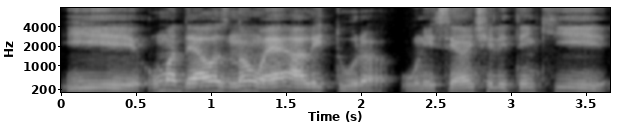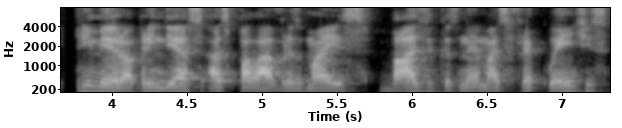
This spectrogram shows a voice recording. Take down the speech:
E uma delas não é a leitura. O iniciante ele tem que, primeiro, aprender as, as palavras mais básicas, né, mais frequentes,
